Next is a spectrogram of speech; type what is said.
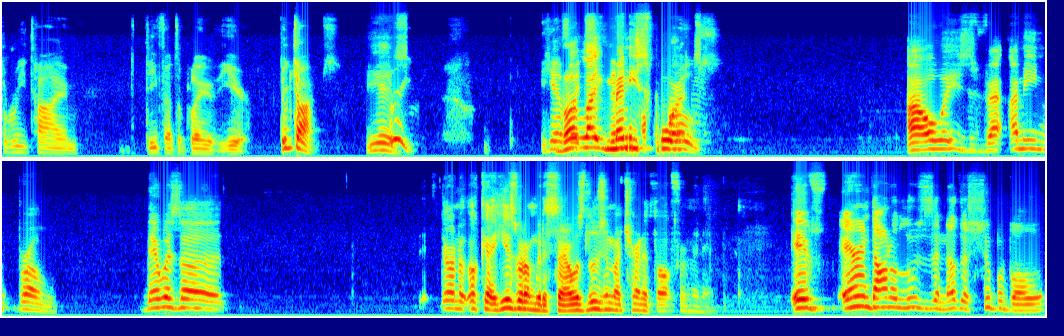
three-time defensive player of the year. Three times. He is. Three. He has But like seven many sports- I always. Va- I mean, bro, there was a. there are no- Okay, here's what I'm gonna say. I was losing my train of thought for a minute. If Aaron Donald loses another Super Bowl,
